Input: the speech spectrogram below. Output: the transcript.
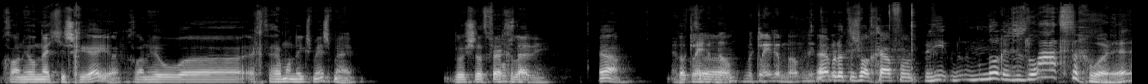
gewoon heel netjes gereden. Gewoon heel, eh, echt helemaal niks mis mee. Dus als je dat vergelijkt. Ja. En Dat, McLaren eh, dan? McLaren dan? ja, maar dat is wel gaaf voor... Eens het laatste geworden, hè?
